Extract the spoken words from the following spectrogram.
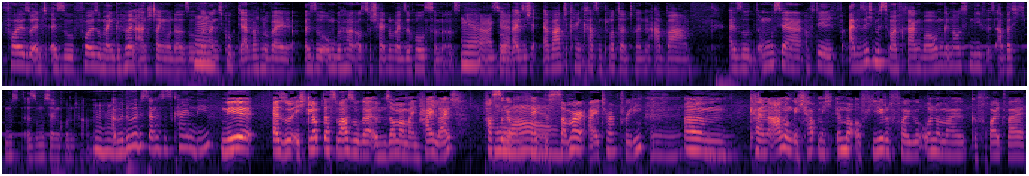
voll so, also voll so mein Gehirn anstrengen oder so, Mhm. sondern ich gucke die einfach nur, weil, also um Gehirn auszuschalten weil sie wholesome ist. Ja, So, also ich erwarte keinen krassen Plot da drin, aber also man muss ja auf die an sich müsste man fragen, warum genau es ein Leaf ist, aber ich muss also muss ja einen Grund haben. Mhm. Aber du würdest sagen, es ist kein Leaf? Nee, also ich glaube, das war sogar im Sommer mein Highlight. Passt sogar Wow. perfekt. This summer I turned pretty. Ähm, keine Ahnung, ich habe mich immer auf jede Folge unnormal gefreut, weil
